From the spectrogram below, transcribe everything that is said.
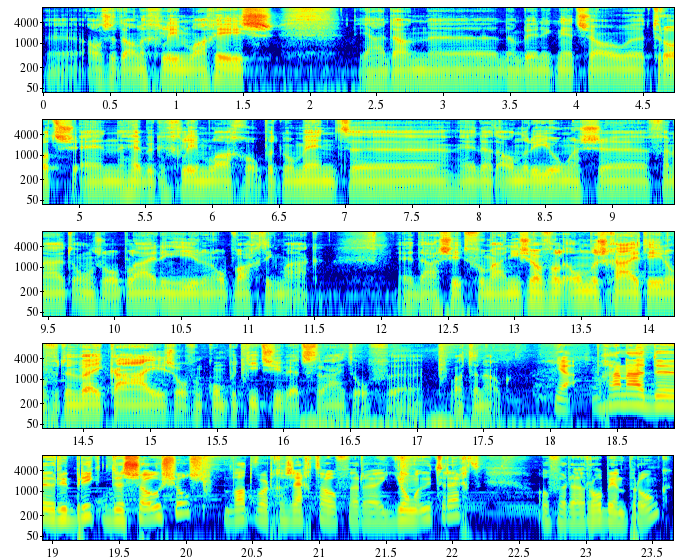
eh, als het al een glimlach is, ja, dan, dan ben ik net zo trots en heb ik een glimlach op het moment hè, dat andere jongens vanuit onze opleiding hier een opwachting maken. Eh, daar zit voor mij niet zoveel onderscheid in of het een WK is of een competitiewedstrijd of eh, wat dan ook. Ja, we gaan naar de rubriek De Socials. Wat wordt gezegd over eh, Jong Utrecht? Over Robin Pronk.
